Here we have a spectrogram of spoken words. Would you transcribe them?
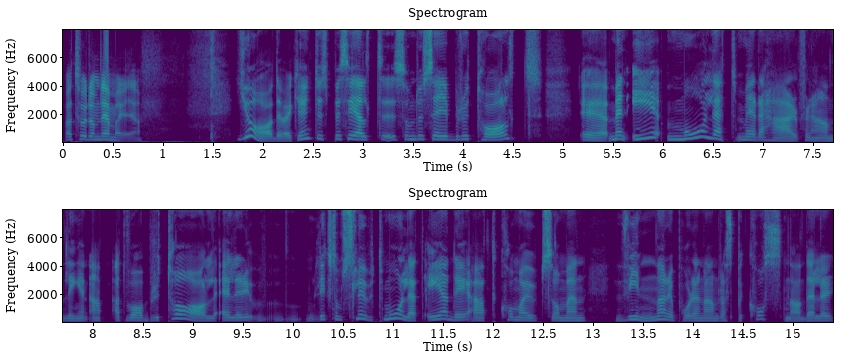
Vad tror du om det, Maria? Ja, det verkar inte speciellt, eh, som du säger, brutalt. Eh, men är målet med den här förhandlingen att, att vara brutal eller eh, liksom slutmålet, är det att komma ut som en vinnare på den andras bekostnad? Eller eh,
